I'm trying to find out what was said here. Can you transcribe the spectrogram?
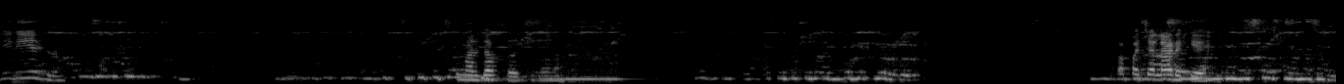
दीदी ये इकडं तुम्हाला दाखवते बघा. पप्पाच्या लाडके अयो. मस्त खेळली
